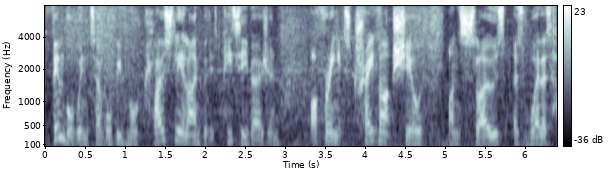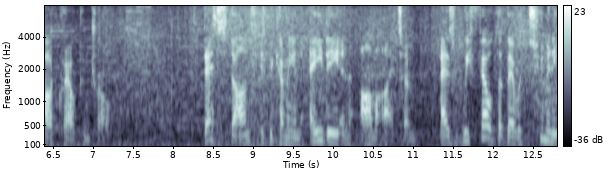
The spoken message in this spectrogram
Fimbulwinter will be more closely aligned with its PC version, offering its trademark shield on slows as well as hard crowd control. Death's Dance is becoming an AD and armor item, as we felt that there were too many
